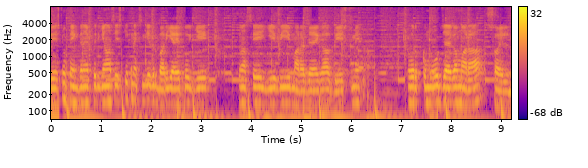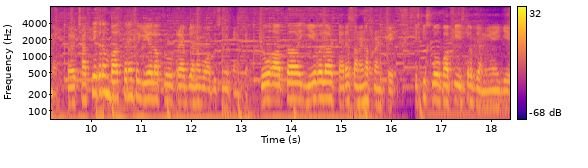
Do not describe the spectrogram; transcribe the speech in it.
वेस्ट में फेंक देना है। फिर यहाँ से इसकी कनेक्शन की अगर बारी आए तो ये तरह से ये भी मारा जाएगा वेस्ट में और कमोड जाएगा हमारा सॉइल में। छत की अगर हम बात करें तो ये वाला फ्लोर ट्रैप जो है ना, वो आप इसी में फेंक हैं जो आपका ये वाला टेरेस आना है ना फ्रंट पे, इसकी स्लोप आपकी इस तरफ़ जानी है, ये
